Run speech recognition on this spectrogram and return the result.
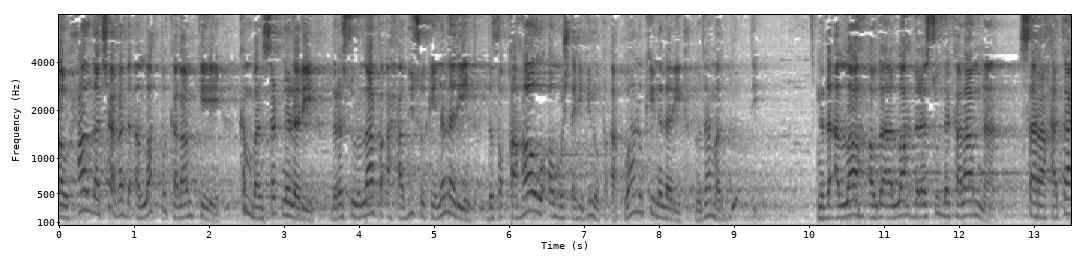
او حال دا چې هغه د الله په کلام کې کم بنسټ نه لري د رسول الله په احادیثو کې نه لري د فقهاو او مجتهدینو په اقوالو کې نه لري نو دا مردود دي نه د الله او د الله د رسول د کلام نه صراحتا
